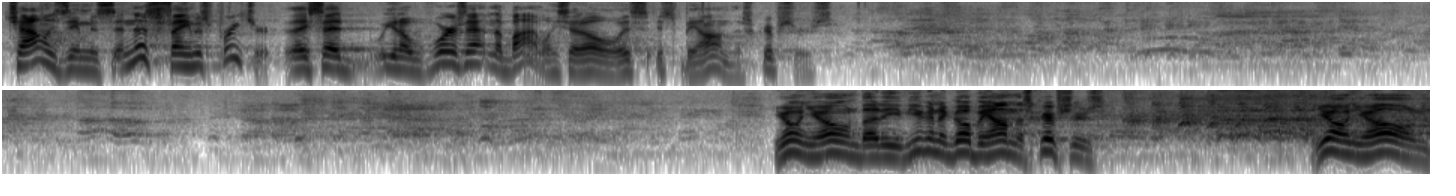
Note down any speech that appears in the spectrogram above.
challenged him, and this famous preacher, they said, you know, where's that in the Bible? He said, oh, it's, it's beyond the scriptures. You're on your own, buddy. If you're going to go beyond the scriptures, you're on your own.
